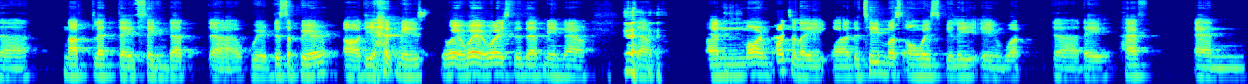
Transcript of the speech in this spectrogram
uh, not let they think that uh, we'll disappear or the admin is where where where is the admin now? yeah. And more importantly, uh, the team must always believe in what uh, they have and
